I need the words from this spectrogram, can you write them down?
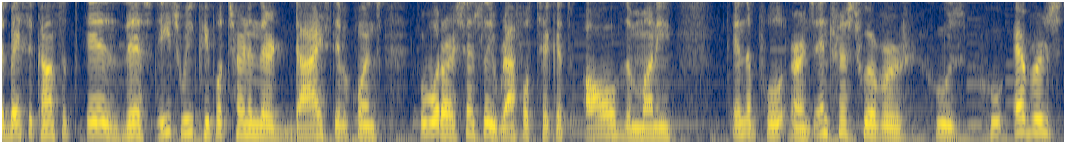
The basic concept is this each week, people turn in their DAI stablecoins for what are essentially raffle tickets. All the money in the pool earns interest. Whoever whose whoever's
